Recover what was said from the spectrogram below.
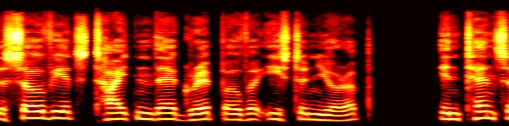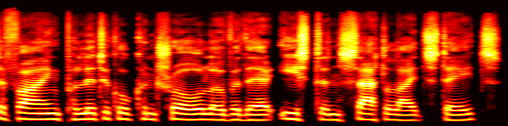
the Soviets tightened their grip over Eastern Europe, intensifying political control over their eastern satellite states,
